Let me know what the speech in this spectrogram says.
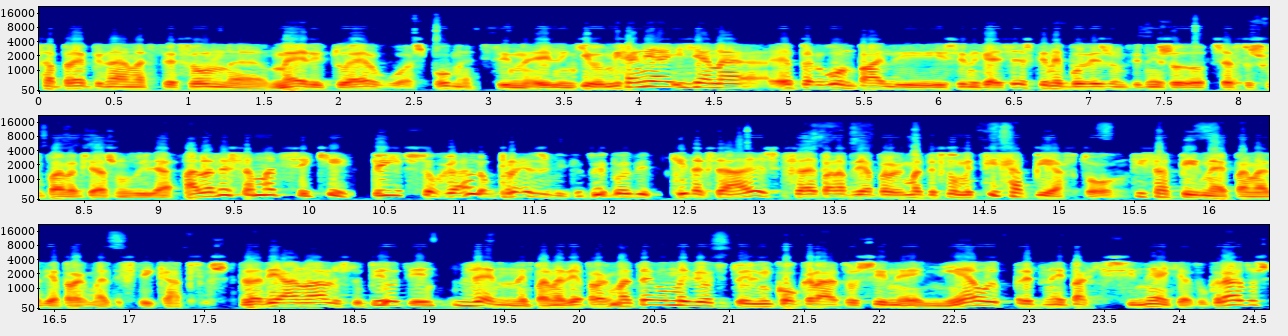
θα πρέπει να αναστεθούν ε, μέρη του έργου ας πούμε στην ελληνική βιομηχανία για να επεργούν πάλι οι συνδικαλιστές και να εμποδίζουν την είσοδο σε αυτούς που πάνε να πιάσουν δουλειά. Αλλά δεν σταμάτησε εκεί. Πήγε στο Γάλλο πρέσβη και του είπε ότι κοίταξε αρέσει, θα επαναδιαπραγματευτούμε. Τι θα πει αυτό, τι θα πει να επαναδιαπραγματευτεί κάποιος; Δηλαδή αν ο άλλος του πει ότι δεν επαναδιαπραγματεύουμε διότι το ελληνικό κράτος είναι ενιαίο, πρέπει να υπάρχει συνέχεια του κράτους,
